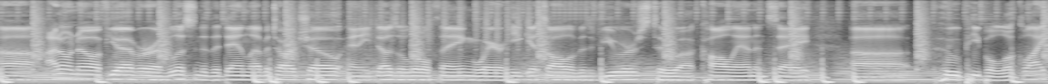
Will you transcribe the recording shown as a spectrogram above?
uh, I don't know if you ever have listened to the Dan Le Batard show, and he does a little thing where he gets all of his viewers to uh, call in and say uh, who people look like.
